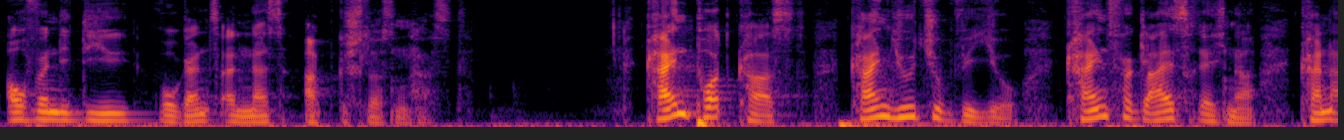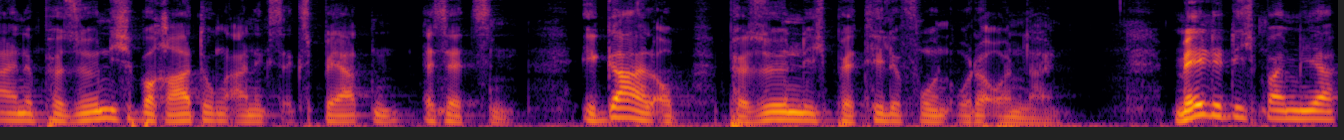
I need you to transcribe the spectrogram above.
auch wenn du die wo ganz anders abgeschlossen hast. Kein Podcast, kein YouTube-Video, kein Vergleichsrechner kann eine persönliche Beratung eines Experten ersetzen. Egal ob persönlich, per Telefon oder online. Melde dich bei mir,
